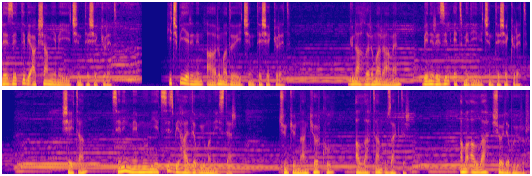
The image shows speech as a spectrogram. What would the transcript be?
Lezzetli bir akşam yemeği için teşekkür et. Hiçbir yerinin ağrımadığı için teşekkür et. Günahlarıma rağmen beni rezil etmediğin için teşekkür et. Şeytan, senin memnuniyetsiz bir halde uyumanı ister. Çünkü nankör kul Allah'tan uzaktır. Ama Allah şöyle buyurur.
